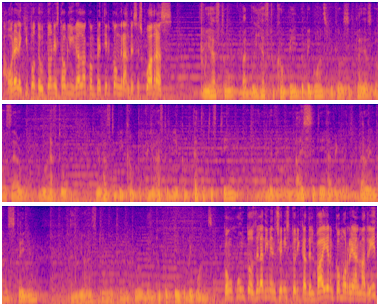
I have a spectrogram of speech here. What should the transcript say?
Ahora el equipo teutón está obligado a competir con grandes escuadras. We have to, but we have to compete the big ones because the players goes there. You have to, you have to be, you have to be a competitive team, uh, living in a nice city, having a very nice stadium, Conjuntos de la dimensión histórica del Bayern como Real Madrid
